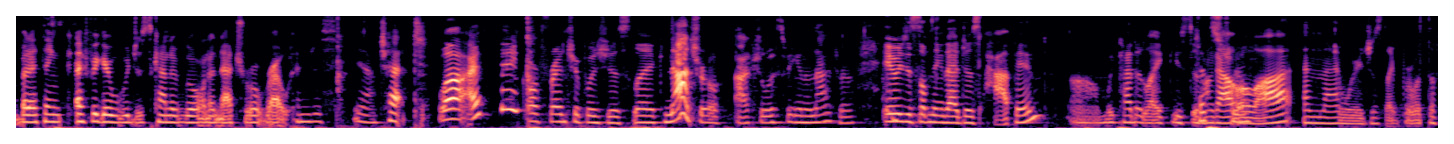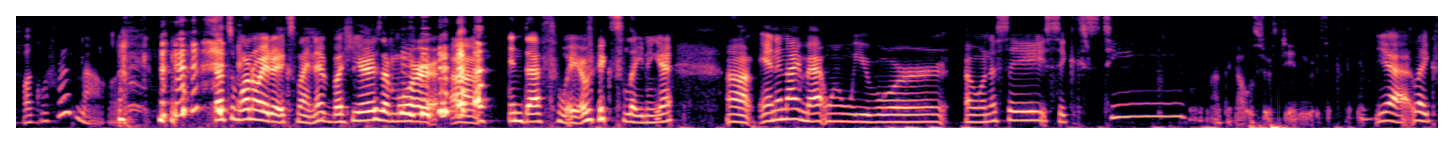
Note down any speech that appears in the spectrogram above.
but I think I figured we would just kind of go on a natural route and just Yeah. chat. Well, I think our friendship was just like natural. Actually, speaking of natural, it was just something that just happened. Um, we kind of like used to That's hang out true. a lot, and then we are just like, bro, what the fuck? We're friends now. Like, That's one way to explain it, but here's a more uh, in-depth way of explaining it. Uh, Anne and I met when we were, I want to say, 16. I think I was 15, you were 16. Yeah, like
